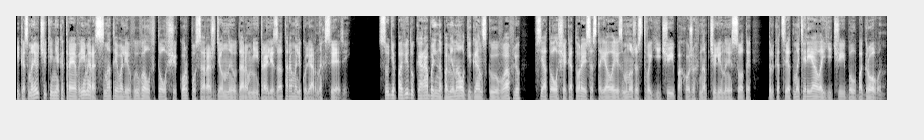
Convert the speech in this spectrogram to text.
и космолетчики некоторое время рассматривали вывал в толще корпуса, рожденный ударом нейтрализатора молекулярных связей. Судя по виду, корабль напоминал гигантскую вафлю, вся толща которой состояла из множества ячей, похожих на пчелиные соты, только цвет материала ячей был багровым.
